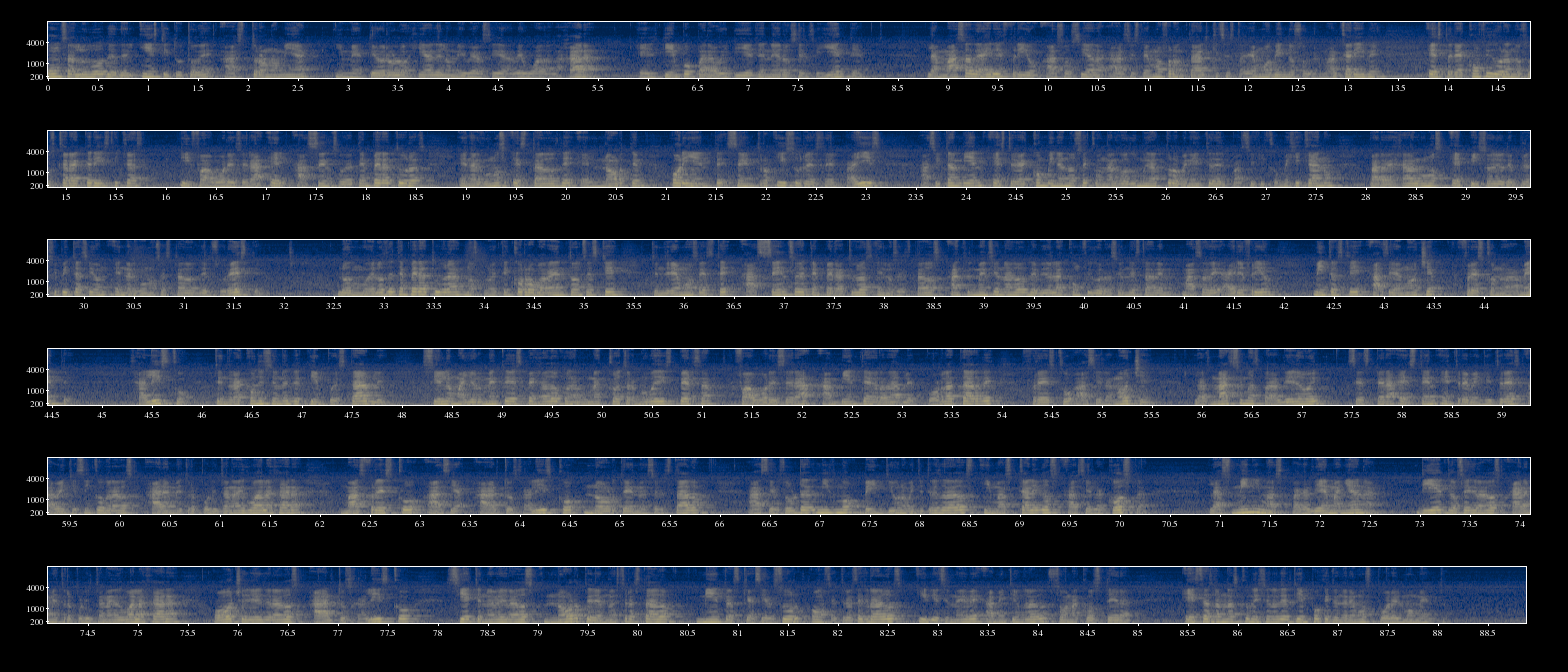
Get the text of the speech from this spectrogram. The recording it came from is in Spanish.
Un saludo desde el Instituto de Astronomía y Meteorología de la Universidad de Guadalajara. El tiempo para hoy 10 de enero es el siguiente. La masa de aire frío asociada al sistema frontal que se estaría moviendo sobre el Mar Caribe estaría configurando sus características y favorecerá el ascenso de temperaturas en algunos estados del norte, oriente, centro y sureste del país. Así también estaría combinándose con algo de humedad proveniente del Pacífico mexicano para dejar algunos episodios de precipitación en algunos estados del sureste. Los modelos de temperatura nos permiten corroborar entonces que tendríamos este ascenso de temperaturas en los estados antes mencionados debido a la configuración de esta masa de aire frío, mientras que hacia la noche fresco nuevamente. Jalisco tendrá condiciones de tiempo estable, cielo mayormente despejado con alguna que otra nube dispersa, favorecerá ambiente agradable por la tarde, fresco hacia la noche. Las máximas para el día de hoy se espera estén entre 23 a 25 grados área metropolitana de Guadalajara, más fresco hacia Altos Jalisco, norte de nuestro estado, hacia el sur del mismo 21 a 23 grados y más cálidos hacia la costa. Las mínimas para el día de mañana 10-12 grados área metropolitana de Guadalajara, 8-10 grados Altos Jalisco, 7-9 grados norte de nuestro estado, mientras que hacia el sur 11-13 grados y 19 a 21 grados zona costera. Estas son las condiciones del tiempo que tendremos por el momento.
